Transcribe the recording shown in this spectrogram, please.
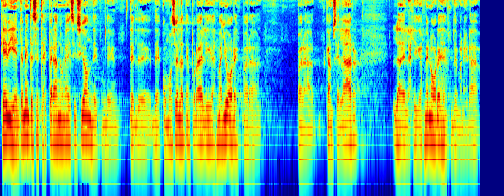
que evidentemente se está esperando una decisión de, cómo hacer la temporada de ligas mayores para, para cancelar la de las ligas menores de manera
